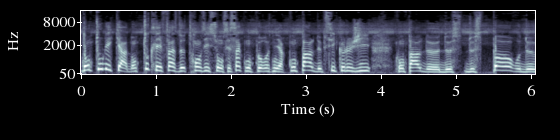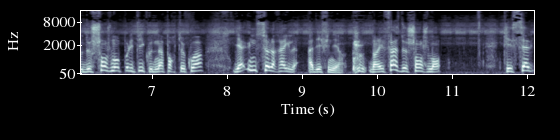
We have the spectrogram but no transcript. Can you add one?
Dans tous les cas, dans toutes les phases de transition, c'est ça qu'on peut retenir, qu'on parle de psychologie, qu'on parle de de, sport ou de, changement politique ou de n'importe quoi, il y a une seule règle à définir. Dans les phases de changement, qui est celle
